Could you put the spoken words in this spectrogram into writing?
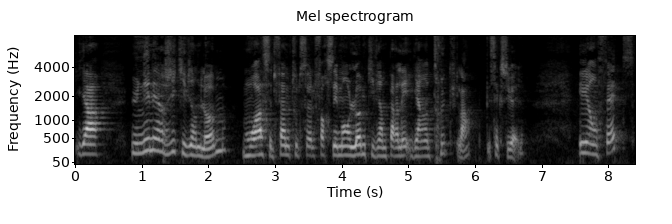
il y a une énergie qui vient de l'homme. Moi, cette femme toute seule, forcément, l'homme qui vient me parler, il y a un truc là, sexuel. Et en fait,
